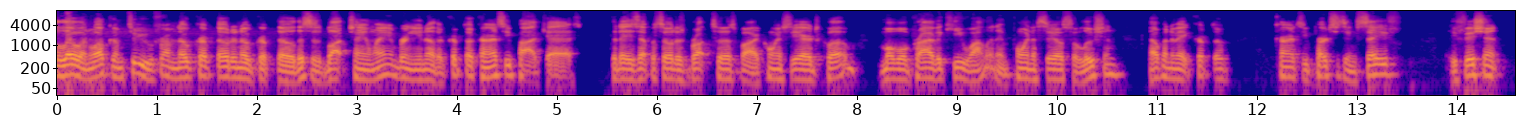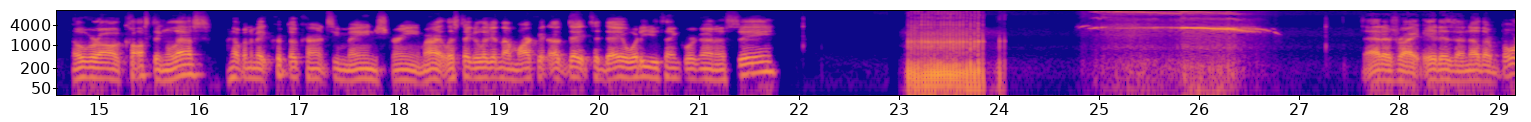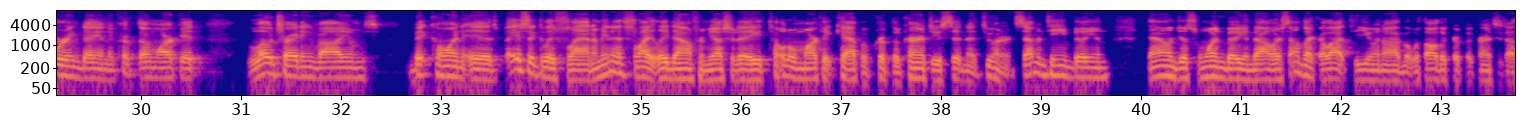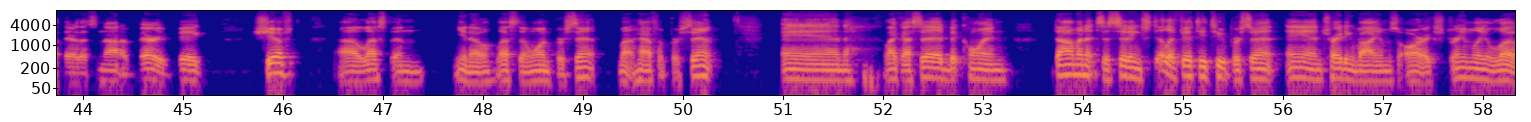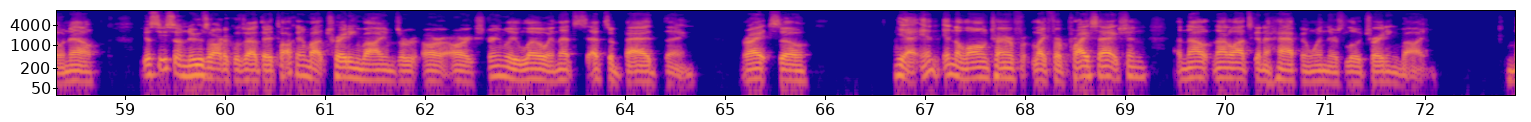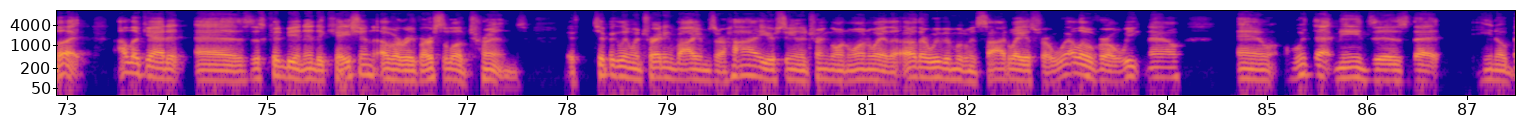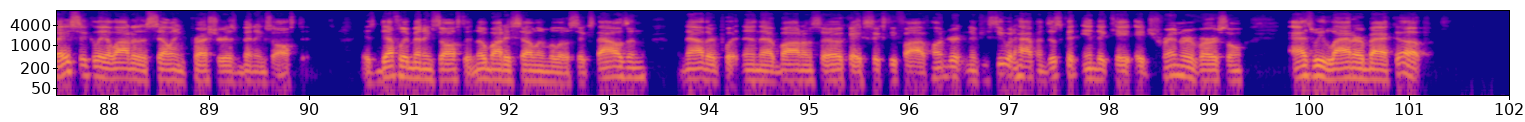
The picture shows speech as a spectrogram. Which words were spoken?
Hello and welcome to From No Crypto to Know Crypto. This is Blockchain Wayne bringing you another cryptocurrency podcast. Today's episode is brought to us by Concierge Club, mobile private key wallet and point of sale solution, helping to make cryptocurrency purchasing safe, efficient, overall costing less, helping to make cryptocurrency mainstream. All right, let's take a look at the market update today. What do you think we're going to see? That is right. It is another boring day in the crypto market. Low trading volumes. Bitcoin is basically flat. I mean, it's slightly down from yesterday. Total market cap of cryptocurrency is sitting at 217 billion, down just one billion dollars. Sounds like a lot to you and I, but with all the cryptocurrencies out there, that's not a very big shift. Uh, less than you know, less than one percent, about half a percent. And like I said, Bitcoin Dominance is sitting still at 52%, and trading volumes are extremely low. Now, you'll see some news articles out there talking about trading volumes are, are, are extremely low, and that's that's a bad thing, right? So, yeah, in, in the long term, for, like for price action, uh, not, not a lot's going to happen when there's low trading volume. But I look at it as this could be an indication of a reversal of trends if typically when trading volumes are high, you're seeing the trend going one way or the other. We've been moving sideways for well over a week now. And what that means is that, you know, basically a lot of the selling pressure has been exhausted. It's definitely been exhausted. Nobody's selling below 6,000. Now they're putting in that bottom. So, okay, 6,500. And if you see what happens, this could indicate a trend reversal as we ladder back up.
